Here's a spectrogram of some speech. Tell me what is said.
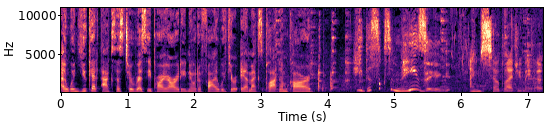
And when you get access to Resy Priority Notify with your Amex Platinum card Hey, this looks amazing. I'm so glad you made it.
